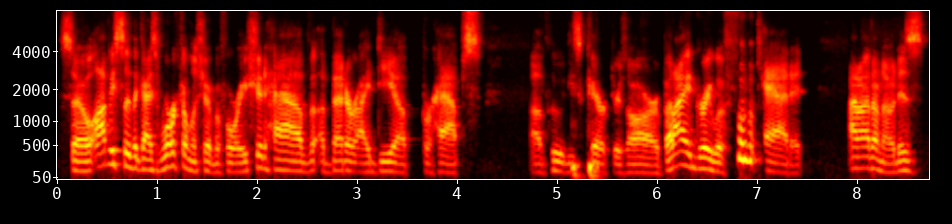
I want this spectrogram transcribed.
So obviously the guy's worked on the show before. He should have a better idea, perhaps, of who these characters are. But I agree with Kat. It I, I don't know. It is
